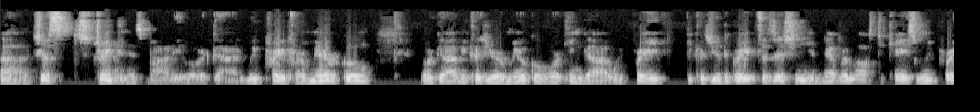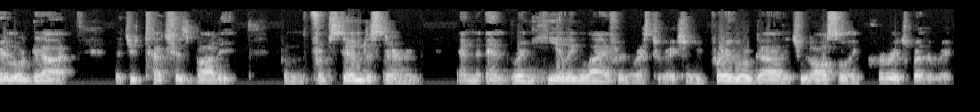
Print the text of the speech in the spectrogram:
uh, just strengthen his body, Lord God. We pray for a miracle, Lord God, because you're a miracle working God. We pray because you're the great physician. You've never lost a case. And we pray, Lord God, that you touch his body from, from stem to stern and, and bring healing, life, and restoration. We pray, Lord God, that you would also encourage Brother Rick.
